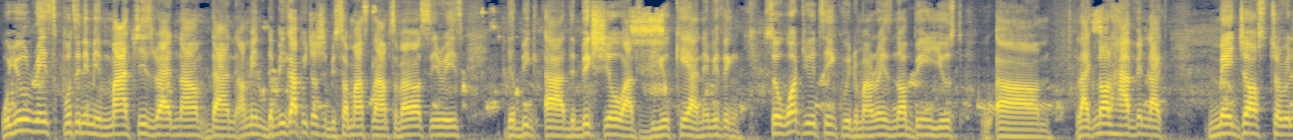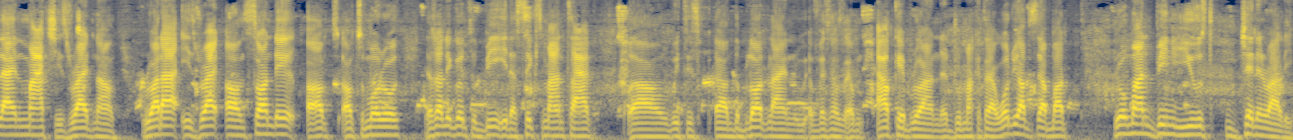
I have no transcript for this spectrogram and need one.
will you risk putting him in matches right now? Than I mean, the bigger picture should be SummerSlam, Survivor Series, the big uh, the big show at the UK and everything. So, what do you think with Roman Reigns not being used, um, like not having like major storyline matches right now. Rather, is right on Sunday of, of tomorrow. There's only going to be in a six-man tag uh, with his uh, the Bloodline versus um, RK Bro and uh, Drew McIntyre. What do you have to say about Roman being used generally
